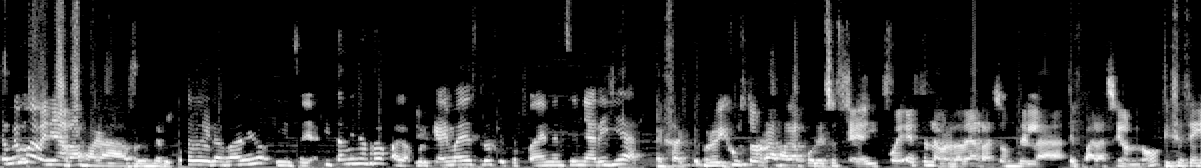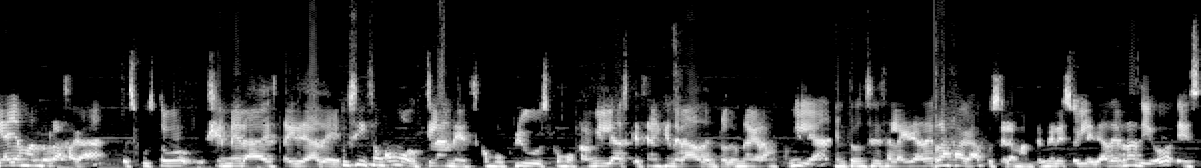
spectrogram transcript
también puedo venir a Ráfaga a aprenderlo. Puedo ir a radio y ensayar. Y también en Ráfaga, porque hay maestros que te pueden enseñar y guiar. Exacto. Pero y justo Ráfaga, por eso es que ahí fue, esta es la verdadera razón de la separación, ¿no? Si se seguía llamando Ráfaga, pues justo genera esta idea de, pues sí, son como clanes, como crews, como familias que se han generado dentro de una gran familia. Entonces, a la idea de Ráfaga, pues era mantener eso y la idea de radio es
